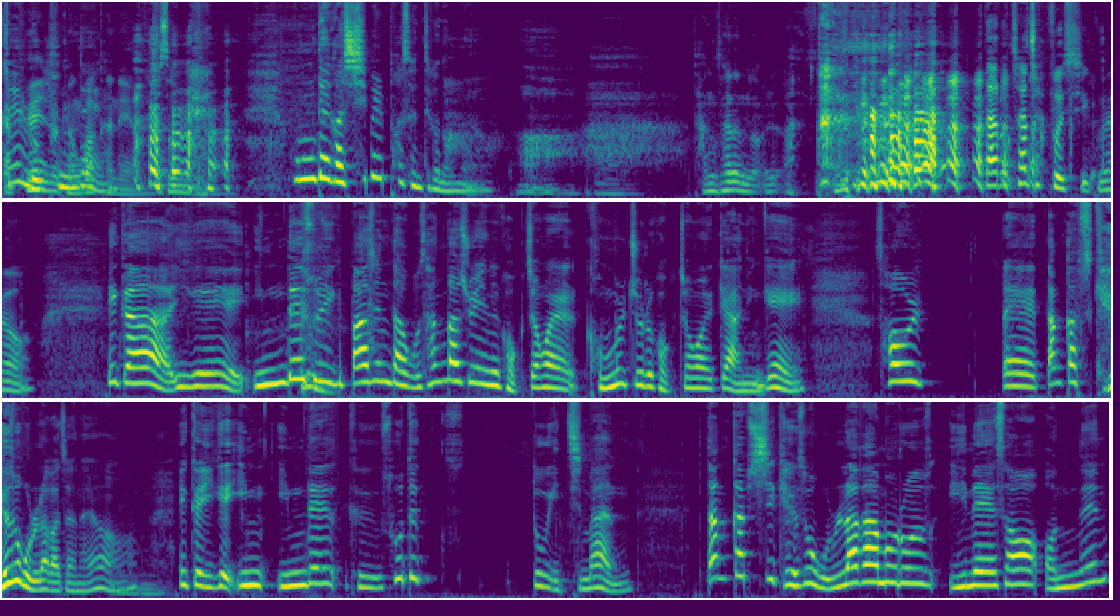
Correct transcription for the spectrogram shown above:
제일 높은데 경박하네요. 홍대가 11%가 넘어요. 당사는 따로 찾아보시고요. 그러니까 이게 임대 수익이 빠진다고 상가 주인을 걱정할 건물주를 걱정할 게 아닌 게 서울의 땅값이 계속 올라가잖아요. 그러니까 이게 임, 임대 그 소득도 있지만 땅값이 계속 올라감으로 인해서 얻는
